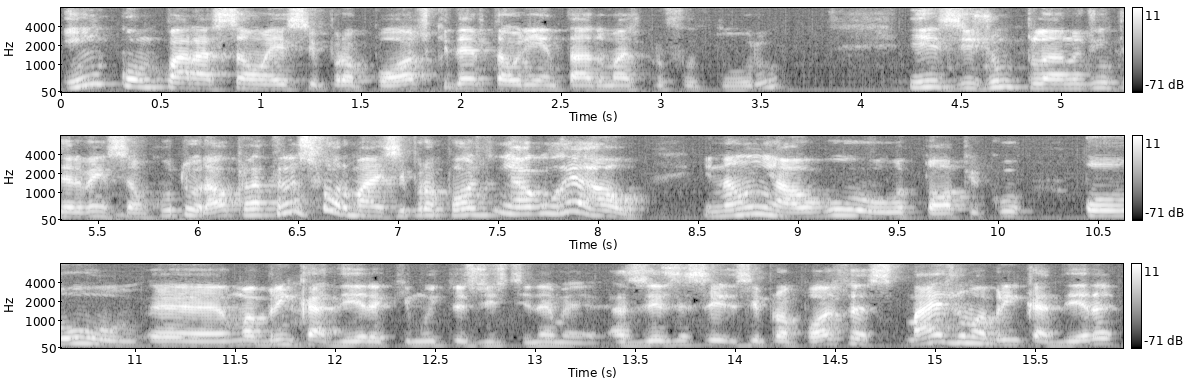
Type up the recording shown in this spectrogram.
em comparação a esse propósito, que deve estar orientado mais para o futuro, e exige um plano de intervenção cultural para transformar esse propósito em algo real e não em algo utópico ou é, uma brincadeira que muito existe. Né? Às vezes esse, esse propósito é mais uma brincadeira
